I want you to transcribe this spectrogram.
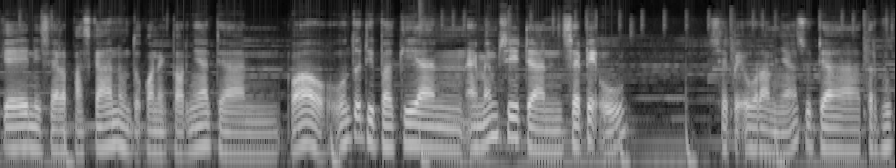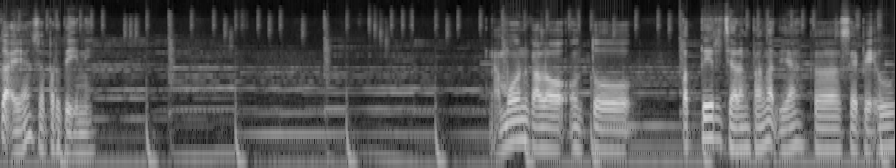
Oke ini saya lepaskan untuk konektornya dan wow untuk di bagian MMC dan CPU CPU RAM nya sudah terbuka ya seperti ini namun kalau untuk petir jarang banget ya ke CPU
